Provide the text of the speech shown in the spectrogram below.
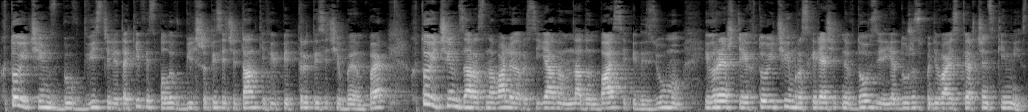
хто і чим збив 200 літаків і спалив більше тисячі танків і під 3 тисячі БМП, хто і чим зараз навалює росіянам на Донбасі під Ізюмом, і врешті хто і чим розхирячить невдовзі. Я дуже сподіваюся, Керченський міст.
